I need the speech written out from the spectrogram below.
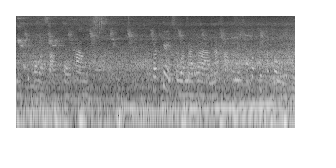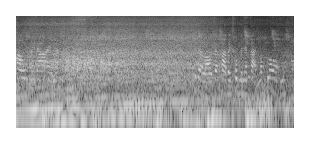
นี่คือประวัติศาสตร์ของทาง วัดใหญ่สุวรรณารามนะคะอันนี้เขาก็ปิดประตูเข้าไม่ได้นะคะเดี๋ยวเราจะพาไปชมบรรยากาศรอบๆนะคะ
